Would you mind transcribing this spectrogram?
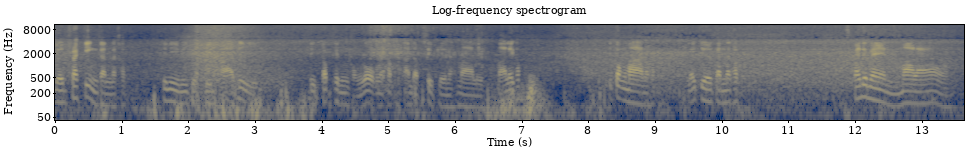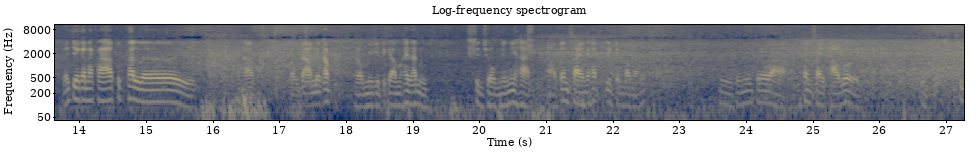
เดิน trekking กันนะครับ ที่นี่มีจุดปีนผาที่ติดท็อป10ของโลกนะครับ อันดับ 10 เลยนะ มาเลย มาเลยครับ ที่ต้องมานะครับ แล้วเจอกันนะครับสไปเดอร์แมนมาแล้ว แล้วเจอกันนะครับ ทุกท่านเลยครับลองตามเลยครับ เรามีกิจกรรมให้ท่านชื่นชมในนี่หาดอ่าวต้นไทรนะครับนี่เป็นแบบไหนนี่ตรงนี้ก็เรียกว่าต้นไทรทาวเวอร์ที่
